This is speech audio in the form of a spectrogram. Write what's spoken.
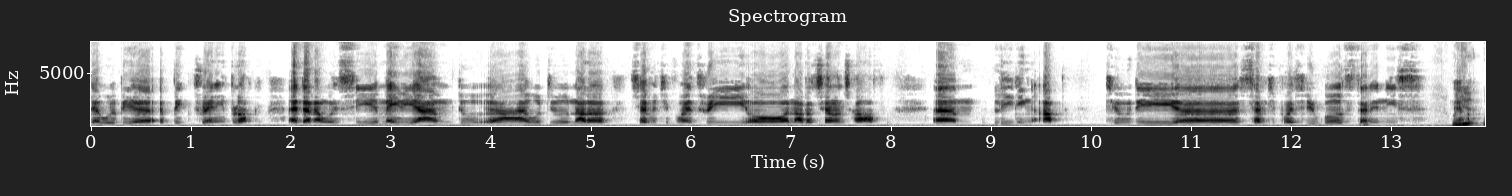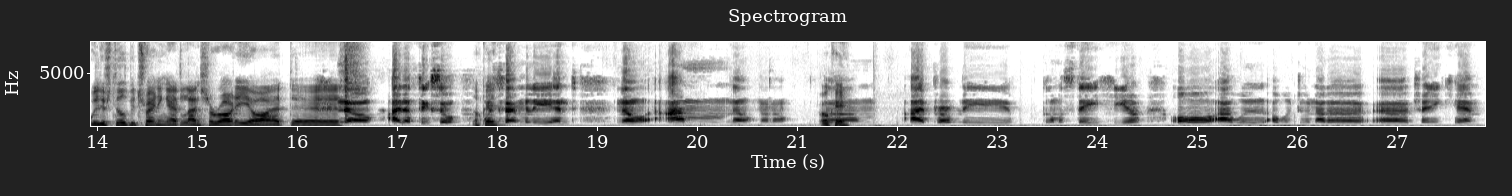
there will be a, a big training block, and then I will see maybe I'm do uh, I will do another 70.3 or another challenge half, um, leading up to the uh, 70.3 Worlds then in Nice. Will you will you still be training at Lanzarote or at? Uh... No, I don't think so. Okay. With family and no, I'm no no no. Okay. Um, I probably gonna stay here, or I will I will do another uh, training camp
